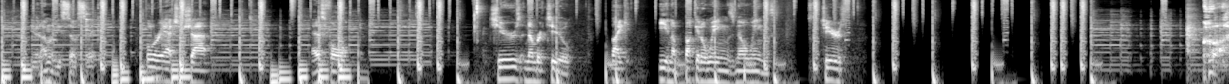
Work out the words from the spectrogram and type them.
Dude, I'm going to be so sick. Full reaction shot. That is full. Cheers, number two. Like eating a bucket of wings, no wings. Cheers. I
